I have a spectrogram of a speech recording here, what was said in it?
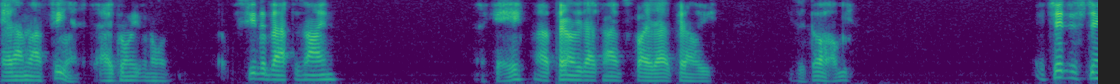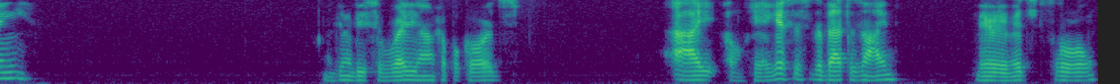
And I'm not feeling it. I don't even know. What, see the back design? Okay. Uh, apparently that guy inspired that. Apparently he's a dog. It's interesting. There's gonna be some writing on a couple cards. I okay, I guess this is the bat design. Mirror image, floral.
